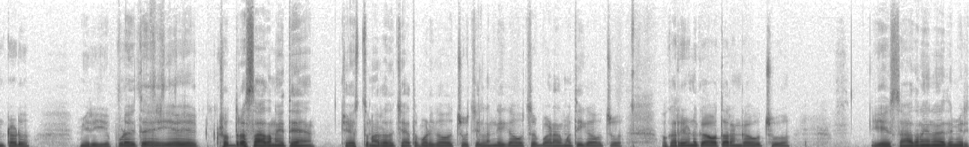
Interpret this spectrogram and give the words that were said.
ఉంటాడు. మీరు ఎప్పుడైతే ఏ క్షుద్ర సాధన అయితే చేస్తున్నారో అది చేతపడి కావచ్చు చిల్లంగి కావచ్చు బడామతి కావచ్చు ఒక రేణుక అవతారం కావచ్చు ఏ సాధన అనేది మీరు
